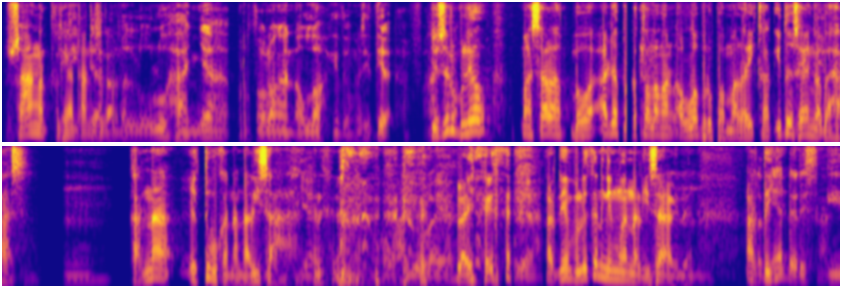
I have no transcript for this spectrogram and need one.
Sangat kelihatan tidak sekali. melulu hanya pertolongan Allah gitu, masih tidak. Justru beliau masalah bahwa ada pertolongan Allah berupa malaikat itu saya nggak bahas. Hmm karena itu bukan analisa. Ya. Oh, ayo lah ya. lah, ya. ya. Artinya beliau kan ingin menganalisa gitu. Hmm. Artinya, Artinya dari segi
